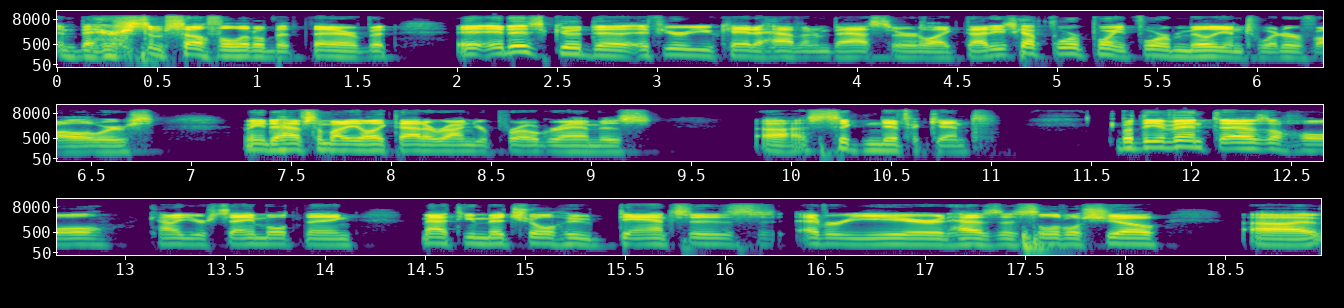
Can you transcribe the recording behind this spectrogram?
embarrassed himself a little bit there, but it, it is good to if you're UK to have an ambassador like that. He's got 4.4 million Twitter followers. I mean, to have somebody like that around your program is uh, significant. But the event as a whole, kind of your same old thing. Matthew Mitchell, who dances every year and has this little show uh,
